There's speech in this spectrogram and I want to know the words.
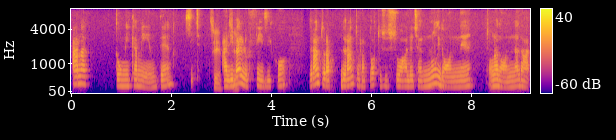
anatomicamente, sì, cioè, Sì, a sì. livello fisico, durante un, rap- durante un rapporto sessuale, cioè noi donne, cioè una donna dà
